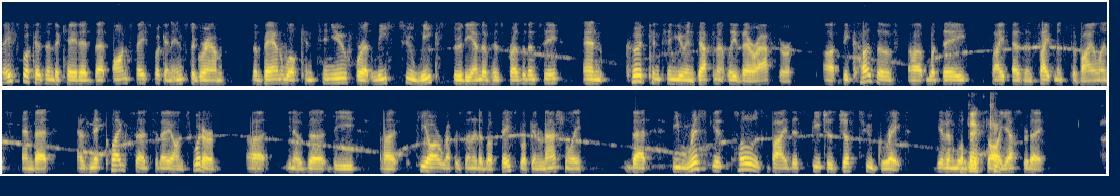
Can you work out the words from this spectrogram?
Facebook has indicated that on Facebook and Instagram, the ban will continue for at least two weeks through the end of his presidency and could continue indefinitely thereafter uh, because of uh, what they cite as incitements to violence, and that, as Nick Clegg said today on Twitter, uh, you know, the the uh, PR representative of Facebook internationally, that the risk posed by this speech is just too great, given what fact, we saw could, yesterday.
